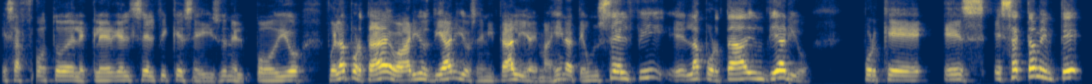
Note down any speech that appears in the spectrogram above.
esa foto de Leclerc, el selfie que se hizo en el podio, fue la portada de varios diarios en Italia. Imagínate, un selfie es la portada de un diario, porque es exactamente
